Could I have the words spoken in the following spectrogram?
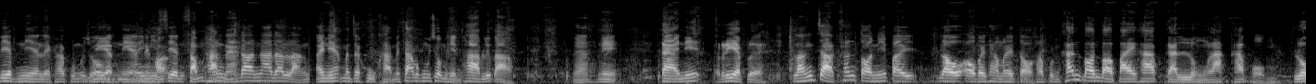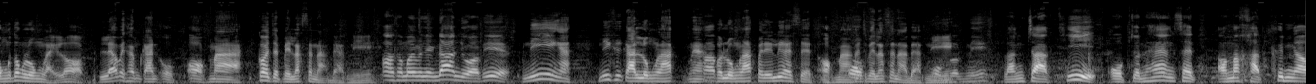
เรียบเนียนเลยครับคุณผู้ชมเรียบเนียนไม่มีขอเสี้ยนสัมผัสนะ ทั้งด้านหน้าด้านหลัง อันเนี้ยมันจะขูดขาดไม่ทราบว่าคุณผู้ชมเห็นภาพหรือเปล่านะนี่ แต่อันนี้เรียบเลย หลังจากขั้นตอนนี้ไปเราเอาไปทำอะไรต่อครับคุณ ขั้นตอนต่อไปครับการลงรักครับผม ลงต้องลงหลายรอบ แล้วไปทำการอบออกมาก็จะเป็นลักษณะแบบนี้ อ้าวทำไมมันยังด้านอยู่อะพี่ นี่ไงนี่คือการลงรักนะครับ พอลงรักไปเรื่อยๆเสร็จออกมาอบก็จะเป็นลักษณะแบบนี้อบแบบนี้ หลังจากที่อบจนแห้งเสร็จเอามาขัดขึ้นเงา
